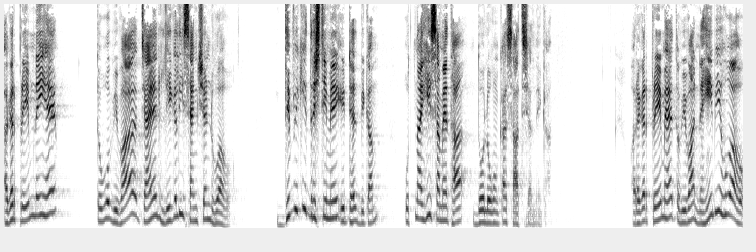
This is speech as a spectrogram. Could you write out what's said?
अगर प्रेम नहीं है तो वो विवाह चाहे लीगली सैंक्शनड हुआ हो दिव्य की दृष्टि में इट हैज़ बिकम उतना ही समय था दो लोगों का साथ चलने का। और अगर प्रेम है तो विवाह नहीं भी हुआ हो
